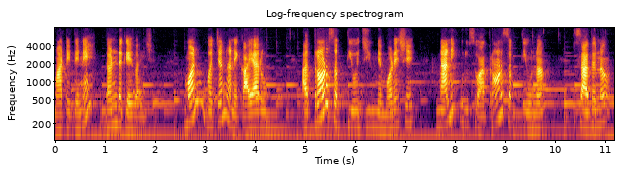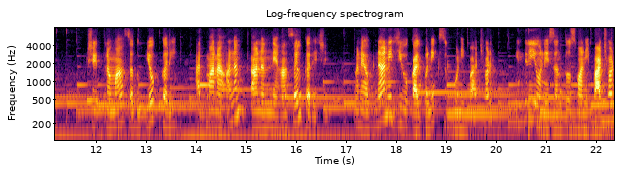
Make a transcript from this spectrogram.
માટે તેને દંડ કહેવાય છે. મન, વચન અને કાયારૂપ. આ ત્રણ શક્તિઓ જીવને મળે છે. જ્ઞાની પુરુષો આ ત્રણ શક્તિઓના સાધન ક્ષેત્રમાં સદુપયોગ કરી આત્માના અનંત આનંદને હાંસલ કરે છે અને અજ્ઞાની જીવો કાલ્પનિક સુખોની પાછળ, ઇન્દ્રિયોને સંતોષવાની પાછળ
